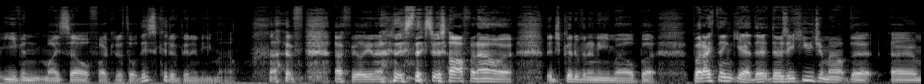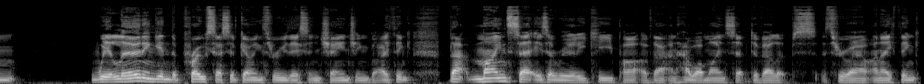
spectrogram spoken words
even myself, I could have thought this could have been an email. I feel, you know, this, this was half an hour that could have been an email. But, but I think, yeah, there, there's a huge amount that, um, we're learning in the process of going through this and changing but i think that mindset is a really key part of that and how our mindset develops throughout. And i think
